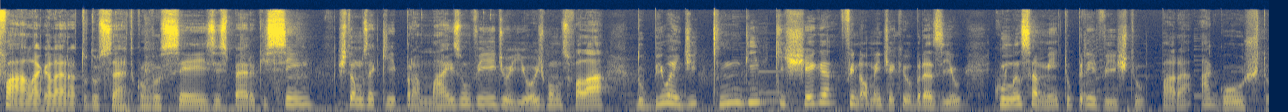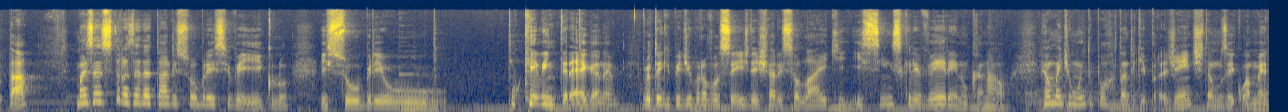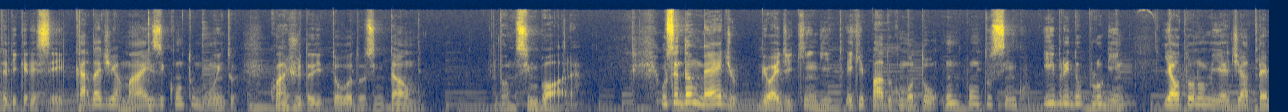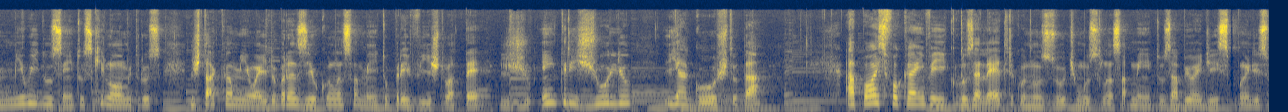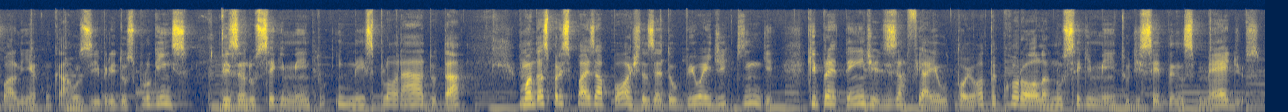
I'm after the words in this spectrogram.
Fala galera, tudo certo com vocês? Espero que sim. Estamos aqui para mais um vídeo e hoje vamos falar do BYD King que chega finalmente aqui no Brasil com lançamento previsto para agosto, tá? Mas antes de trazer detalhes sobre esse veículo e sobre o o que ele entrega, né? Eu tenho que pedir para vocês deixarem seu like e se inscreverem no canal. Realmente muito importante aqui pra gente, estamos aí com a meta de crescer cada dia mais e conto muito com a ajuda de todos, então vamos embora. O sedã médio BYD King, equipado com motor 1.5 híbrido plug-in e autonomia de até 1.200 km, está a caminho aí do Brasil com lançamento previsto até ju entre julho e agosto, tá? Após focar em veículos elétricos nos últimos lançamentos, a BYD expande sua linha com carros híbridos plug-ins, visando o segmento inexplorado, tá? Uma das principais apostas é do BYD King, que pretende desafiar o Toyota Corolla no segmento de sedãs médios.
